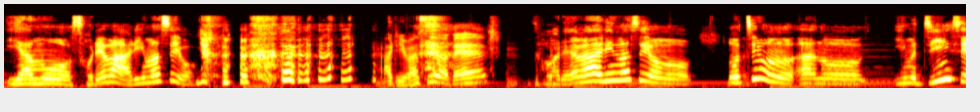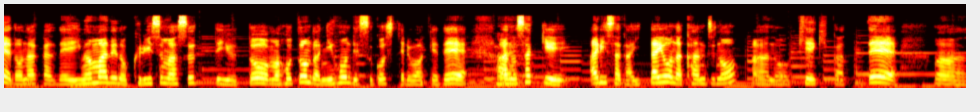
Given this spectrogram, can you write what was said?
いやもうそれはありますよ。ありますよね。それはありますよもう。もちろんあの今人生の中で今までのクリスマスっていうと、まあ、ほとんどは日本で過ごしてるわけで、はい、あのさっきアリサが言ったような感じのあのケーキ買って、まあ、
